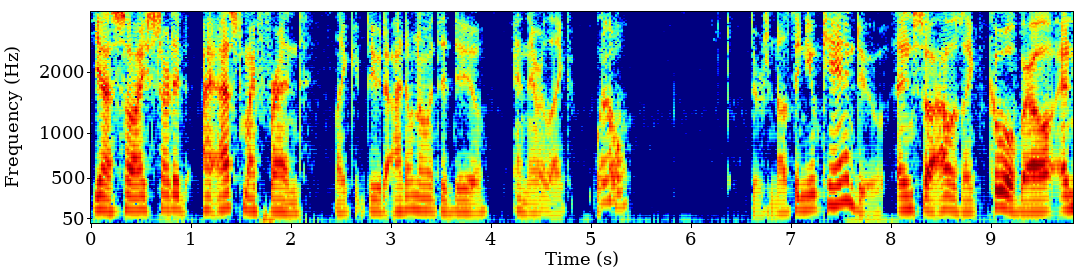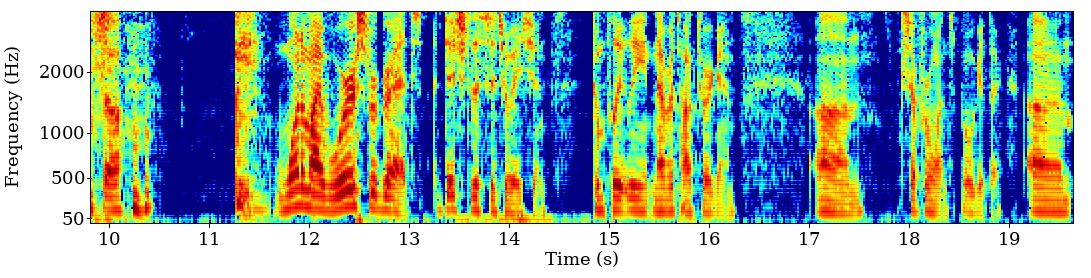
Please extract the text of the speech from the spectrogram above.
yeah, so I started. I asked my friend, like, dude, I don't know what to do, and they were like, well. There's nothing you can do. And so I was like, cool, bro. And so one of my worst regrets, ditched the situation. Completely never talked to her again. Um, except for once, but we'll get there. Um,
